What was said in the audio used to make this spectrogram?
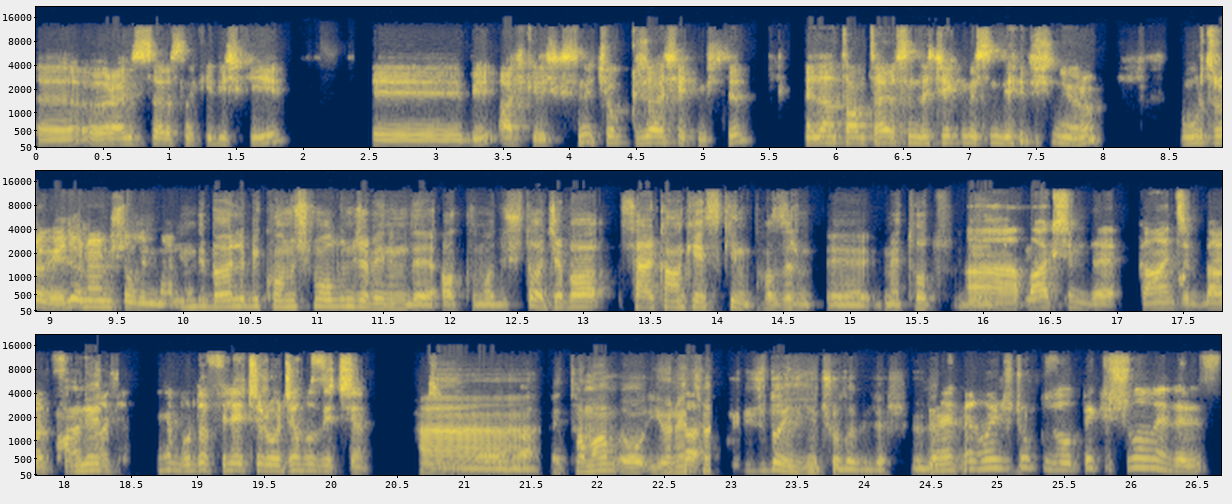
e, öğrencisi arasındaki ilişkiyi e, bir aşk ilişkisini çok güzel çekmişti. Neden tam tersinde çekmesin diye düşünüyorum. Umur Turagay'ı da önermiş olayım ben de. Şimdi böyle bir konuşma olunca benim de aklıma düştü. Acaba Serkan Keskin hazır e, metot... Aa, bak şimdi Kaan'cığım ben. Serkan Keskin'i burada Fletcher hocamız için. Ha, e, tamam o yönetmen oyuncu da ilginç olabilir. Yönetmen Yönetmen oyuncu çok güzel. Peki şuna ne deriz?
